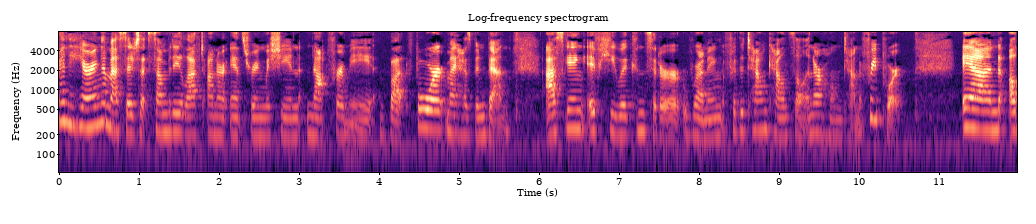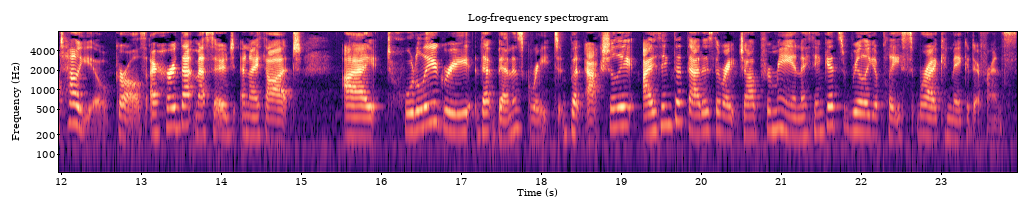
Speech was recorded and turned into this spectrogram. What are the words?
and hearing a message that somebody left on our answering machine, not for me, but for my husband Ben, asking if he would consider running for the town council in our hometown of Freeport. And I'll tell you, girls, I heard that message and I thought, I totally agree that Ben is great, but actually, I think that that is the right job for me. And I think it's really a place where I can make a difference.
